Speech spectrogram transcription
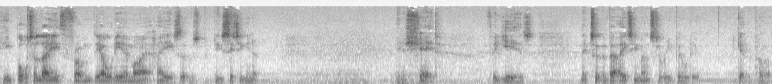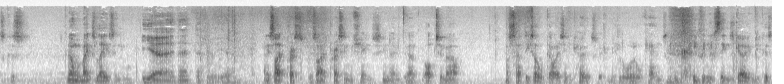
he bought a lathe from the old EMI at Hayes that was been sitting in a in a shed for years, and it took them about eighteen months to rebuild it, get the parts because no one makes lathes anymore. Yeah, they're definitely yeah. And it's like press, it's like pressing machines, you know. Uh, Optimal must have these old guys in coats with little oil cans keep, keeping these things going because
